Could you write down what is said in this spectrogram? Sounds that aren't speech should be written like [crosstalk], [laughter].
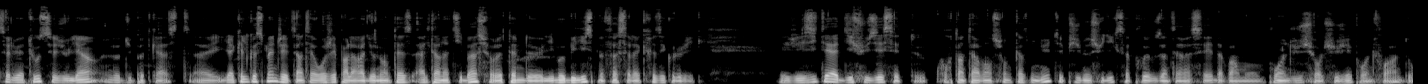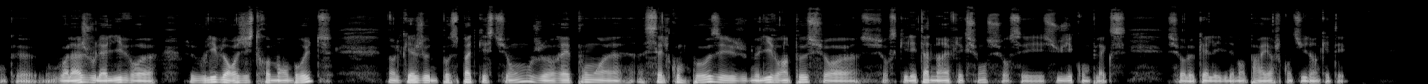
Salut à tous, c'est Julien, l'hôte du podcast. Euh, il y a quelques semaines, j'ai été interrogé par la radio nantaise Alternativa sur le thème de l'immobilisme face à la crise écologique. Et j'ai hésité à diffuser cette courte intervention de 15 minutes, et puis je me suis dit que ça pouvait vous intéresser d'avoir mon point de vue sur le sujet pour une fois. Donc, euh, voilà, je vous la livre, je vous livre l'enregistrement brut, dans lequel je ne pose pas de questions, je réponds à, celles qu'on me pose, et je me livre un peu sur, euh, sur ce qui est l'état de ma réflexion sur ces sujets complexes, sur lesquels évidemment par ailleurs je continue d'enquêter.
